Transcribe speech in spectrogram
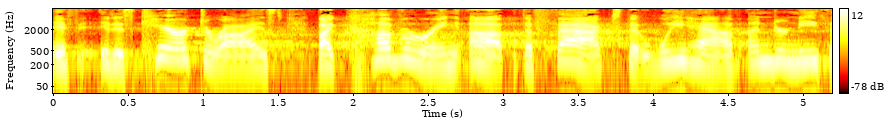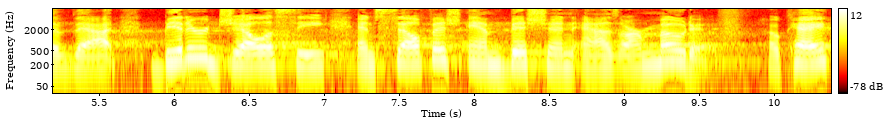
if it is characterized by covering up the fact that we have underneath of that bitter jealousy and selfish ambition as our motive. Okay?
